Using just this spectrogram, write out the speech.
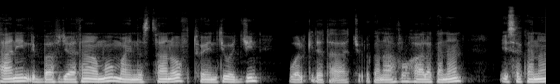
taaniin dhibbaaf jaatama ammoo maayinus taan of 20 wajjin walqixa ta'a jechuudha. Kanaafuu haala kanaan isa kana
